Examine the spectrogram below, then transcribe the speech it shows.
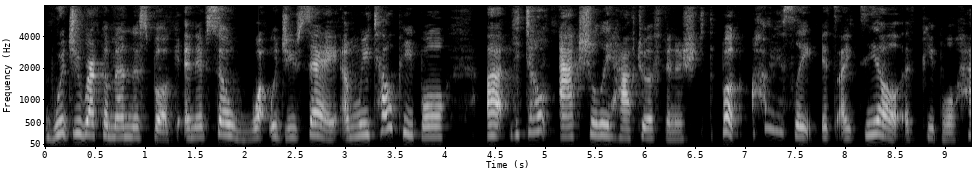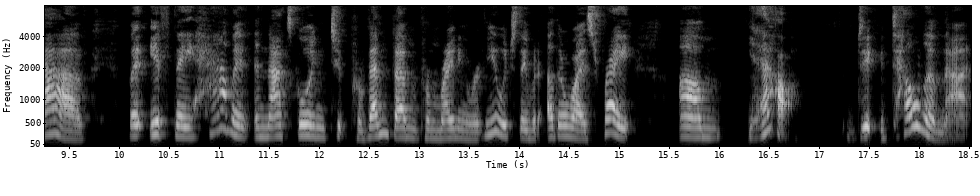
Would you recommend this book? And if so, what would you say? And we tell people, uh, you don't actually have to have finished the book. Obviously, it's ideal if people have, but if they haven't, and that's going to prevent them from writing a review, which they would otherwise write, um, yeah, d- tell them that.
